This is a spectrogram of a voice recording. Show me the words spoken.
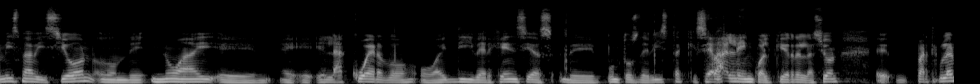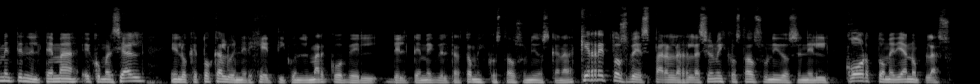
misma visión o donde no hay eh, eh, el acuerdo o hay divergencias de puntos de vista que se vale en cualquier relación, particularmente en el tema comercial, en lo que toca lo energético, en el marco del, del TEMEC, del Tratado México-Estados Unidos-Canadá. ¿Qué retos ves para la relación México-Estados Unidos en el corto, mediano plazo?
